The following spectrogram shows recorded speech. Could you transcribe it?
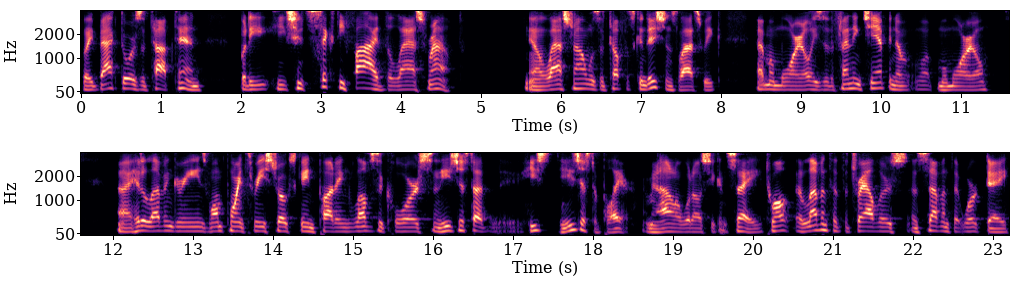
so he backdoors the top 10, but he he shoots 65 the last round. You know, last round was the toughest conditions last week at Memorial. He's a defending champion of Memorial. Uh, hit 11 greens, 1.3 strokes gained putting. Loves the course, and he's just a he's he's just a player. I mean, I don't know what else you can say. 12th, 11th at the Travelers, uh, seventh at Workday.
